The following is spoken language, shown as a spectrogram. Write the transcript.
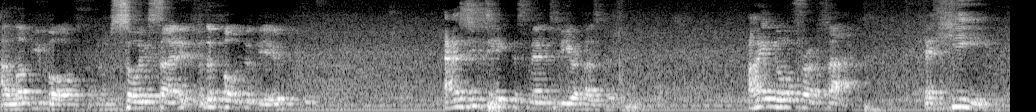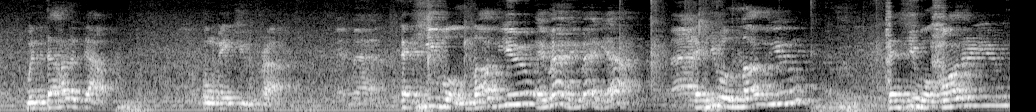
I love you both. and I'm so excited for the both of you. As you take this man to be your husband, I know for a fact that he, without a doubt, will make you proud. Amen. That he will love you. Amen, amen, yeah. Amen. That he will love you, that he will honor you,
